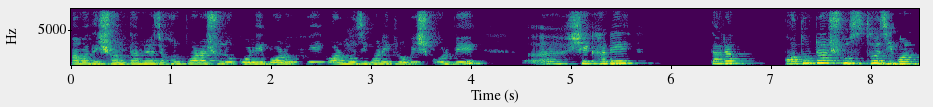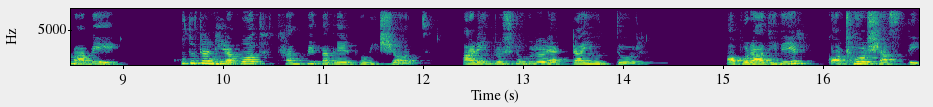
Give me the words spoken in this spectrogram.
আমাদের সন্তানরা যখন পড়াশুনো করে বড় হয়ে কর্মজীবনে প্রবেশ করবে সেখানে তারা কতটা সুস্থ জীবন পাবে, কতটা নিরাপদ থাকবে তাদের ভবিষ্যৎ? আর এই প্রশ্নগুলোর একটাই উত্তর, অপরাধীদের কঠোর শাস্তি।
